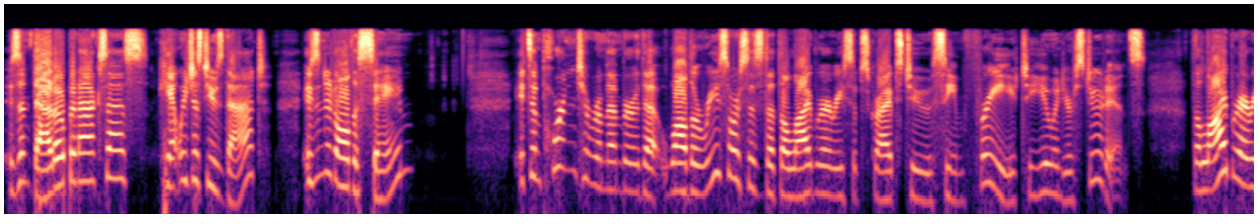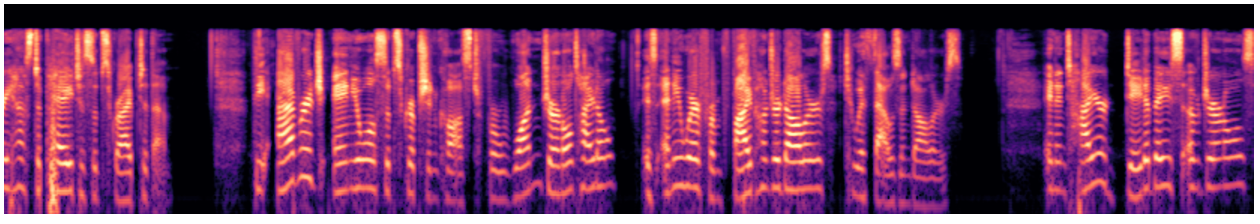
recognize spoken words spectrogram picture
Isn't that open access? Can't we just use that? Isn't it all the same? It's important to remember that while the resources that the library subscribes to seem free to you and your students, the library has to pay to subscribe to them. The average annual subscription cost for one journal title is anywhere from $500 to $1,000. An entire database of journals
